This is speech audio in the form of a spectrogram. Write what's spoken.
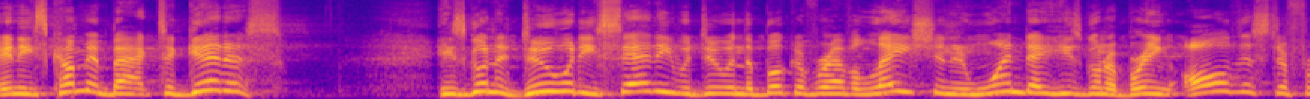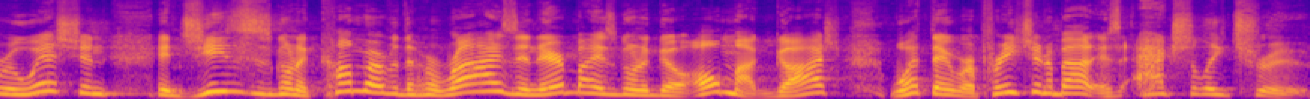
and He's coming back to get us. He's going to do what He said He would do in the book of Revelation, and one day He's going to bring all this to fruition, and Jesus is going to come over the horizon. Everybody's going to go, Oh my gosh, what they were preaching about is actually true.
